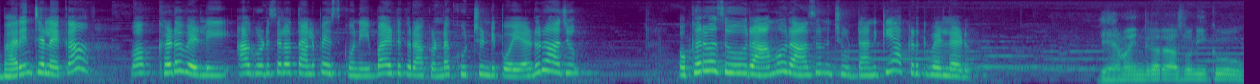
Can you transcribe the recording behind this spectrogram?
భరించలేక ఒక్కడు వెళ్ళి ఆ గుడిసెలో తలపేసుకుని బయటకు రాకుండా కూర్చుండిపోయాడు రాజు. ఒకరోజు రాము రాజును చూడ్డానికి అక్కడికి వెళ్ళాడు. ఏమైందిగా రాజు నీకు?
